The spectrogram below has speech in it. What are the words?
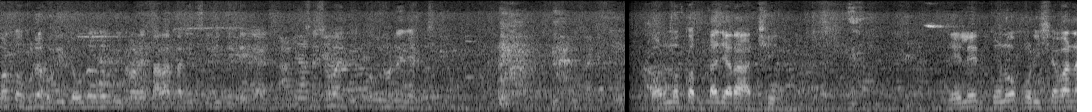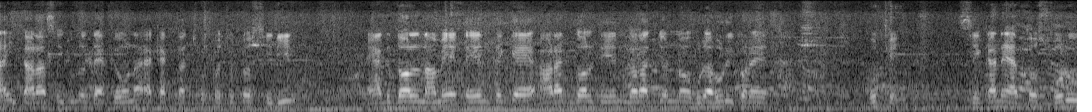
কত হুড়াহুড়ি দৌড়াদৌড়ি করে তাড়াতাড়ি সিঁড়ি থেকে যায়। সে সময় বিপদ ঘটে যাচ্ছে। কর্মকর্তা যারা আছে রেলের কোনো পরিষেবা নাই তারা সেগুলো দেখেও না। এক একটা ছোট ছোট সিঁড়ি একদল নামে ট্রেন থেকে আর দল ট্রেন ধরার জন্য হুড়াহুড়ি করে ওঠে। সেখানে এত সরু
